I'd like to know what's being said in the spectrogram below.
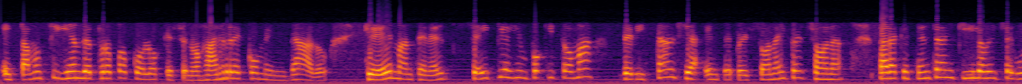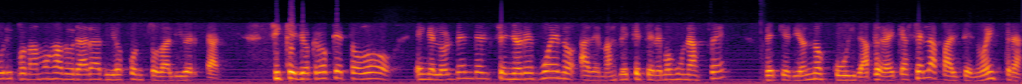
estamos siguiendo el protocolo que se nos ha recomendado, que es mantener seis pies y un poquito más de distancia entre persona y persona para que estén tranquilos y seguros y podamos adorar a Dios con toda libertad. Así que yo creo que todo en el orden del Señor es bueno, además de que tenemos una fe de que Dios nos cuida, pero hay que hacer la parte nuestra,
